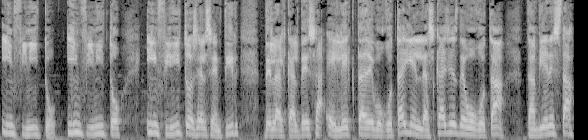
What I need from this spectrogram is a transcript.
infinito, infinito, infinito es el sentir de la alcaldesa electa de Bogotá y en las calles de Bogotá también está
